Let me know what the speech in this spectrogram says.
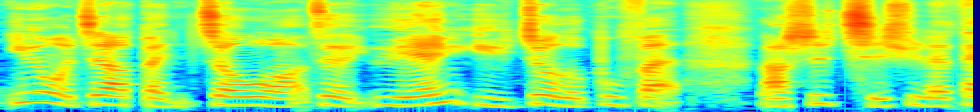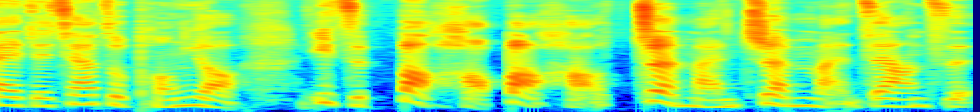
因为我知道本周哦，这个元宇宙的部分，老师持续的带着家族朋友一直报好报好，赚满赚满这样子。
